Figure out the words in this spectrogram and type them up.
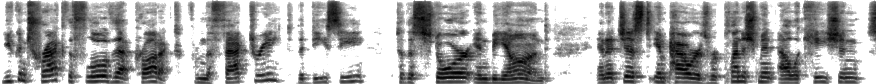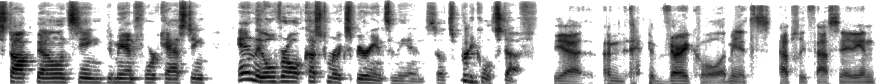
You can track the flow of that product from the factory to the DC to the store and beyond. And it just empowers replenishment, allocation, stock balancing, demand forecasting, and the overall customer experience in the end. So it's pretty hmm. cool stuff. Yeah, I'm very cool. I mean, it's absolutely fascinating, and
